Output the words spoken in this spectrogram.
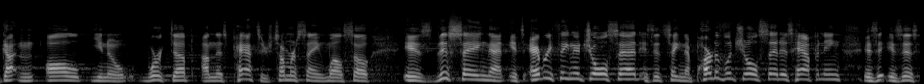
gotten all you know worked up on this passage. Some are saying well so is this saying that it's everything that joel said? Is it saying that part of what joel said is happening? Is, it, is this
